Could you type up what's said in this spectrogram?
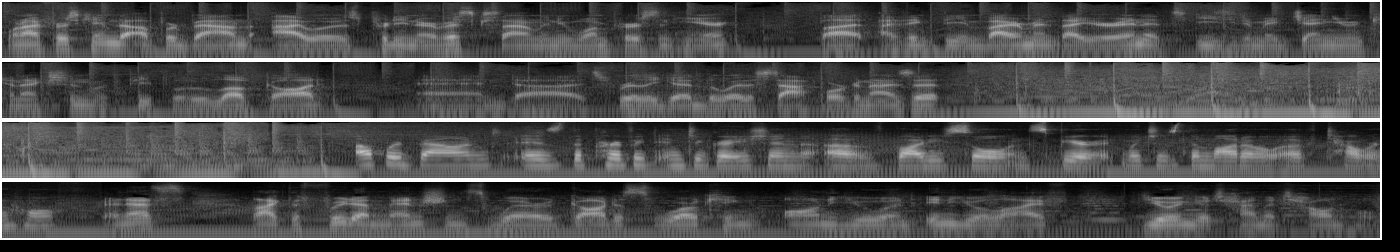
When I first came to Upward Bound, I was pretty nervous because I only knew one person here. But I think the environment that you're in, it's easy to make genuine connection with people who love God. And uh, it's really good the way the staff organize it. Upward Bound is the perfect integration of body, soul, and spirit, which is the motto of Tauernhof. And that's like the three dimensions where God is working on you and in your life during your time at Tauernhof.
